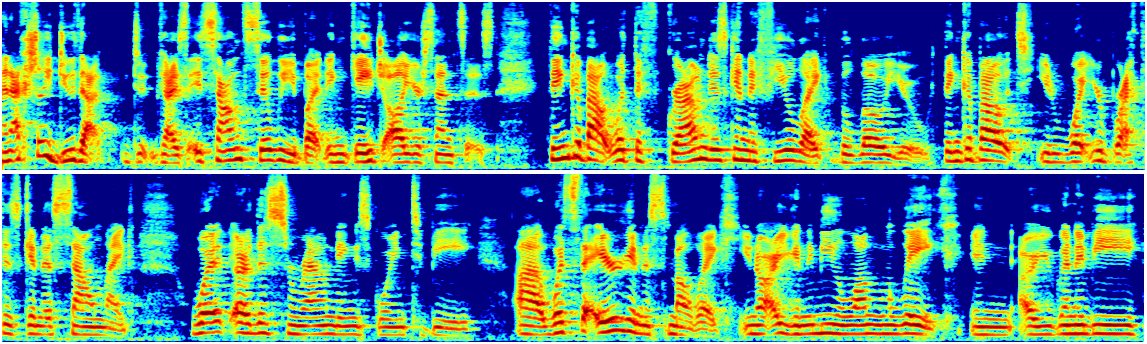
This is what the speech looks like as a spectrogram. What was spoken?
and actually do that, guys. It sounds silly, but engage all your senses. Think about what the ground is going to feel like below you. Think about you know what your breath is going to sound like. What are the surroundings going to be? Uh, what's the air going to smell like? You know, are you going to be along the lake? And are you going to be,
